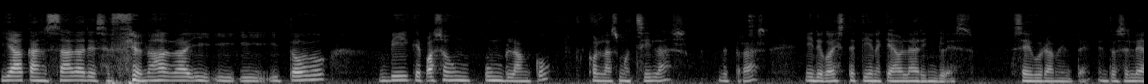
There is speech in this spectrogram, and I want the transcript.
ya cansada, decepcionada y, todo, vi que pasó un, un, blanco con las mochilas detrás y digo, este tiene que hablar inglés, seguramente. Entonces le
